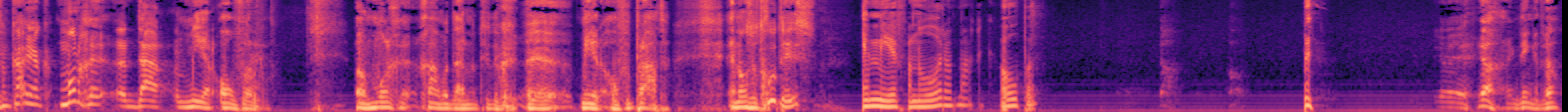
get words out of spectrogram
van Kayak. Morgen eh, daar meer over. Want morgen gaan we daar natuurlijk meer over praten. En als het goed is... En meer van horen, mag ik hopen. Ja, ik denk het wel.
